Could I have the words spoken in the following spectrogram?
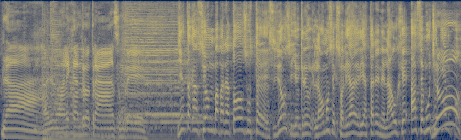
Ya, Alejandro Trans, hombre. Y esta canción va para todos ustedes. Yo, si yo creo que la homosexualidad debería estar en el auge hace mucho tiempo. No,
